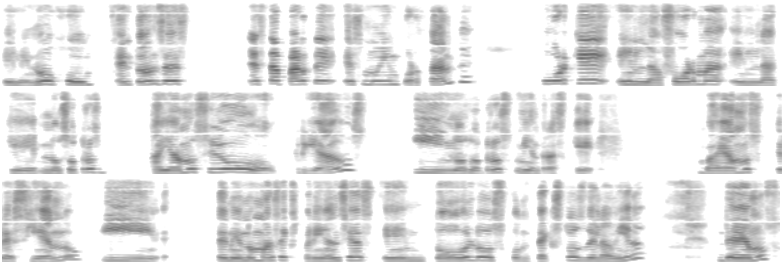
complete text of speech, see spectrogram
el enojo. Entonces, esta parte es muy importante porque en la forma en la que nosotros hayamos sido criados y nosotros mientras que vayamos creciendo y teniendo más experiencias en todos los contextos de la vida, debemos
